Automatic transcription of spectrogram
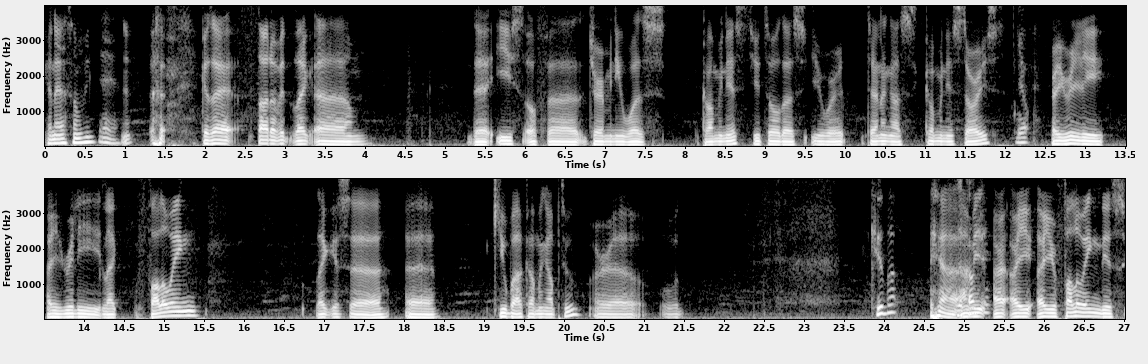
Can I ask something? yeah, yeah. Because I thought of it like um, the east of uh, Germany was communist. You told us you were telling us communist stories. Yep. Are you really? Are you really like following? Like is uh, uh, Cuba coming up too, or uh, what? Cuba? Yeah, The I mean, are are you are you following this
